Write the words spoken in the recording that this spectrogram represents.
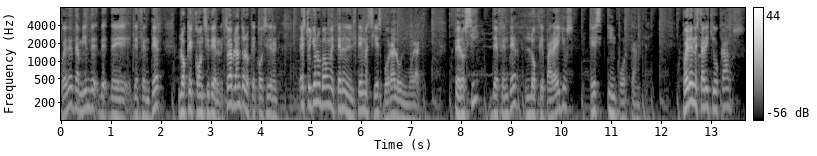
puede también de, defender lo que consideren. Estoy hablando de lo que consideren. Esto yo no me voy a meter en el tema si es moral o inmoral, pero sí defender lo que para ellos es importante. Pueden estar equivocados,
